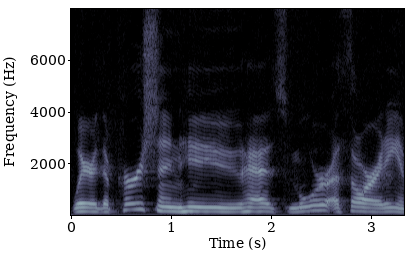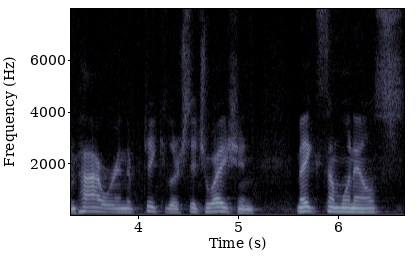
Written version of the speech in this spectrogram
Where the person who has more authority and power in the particular situation makes someone else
